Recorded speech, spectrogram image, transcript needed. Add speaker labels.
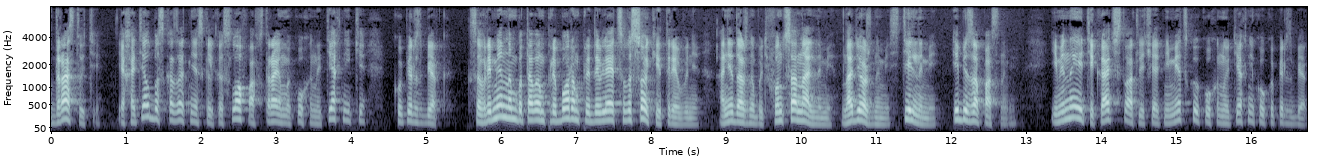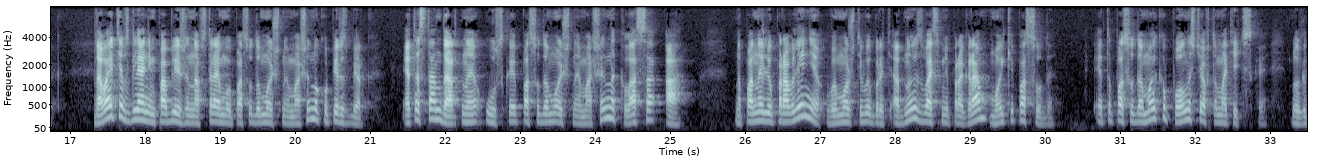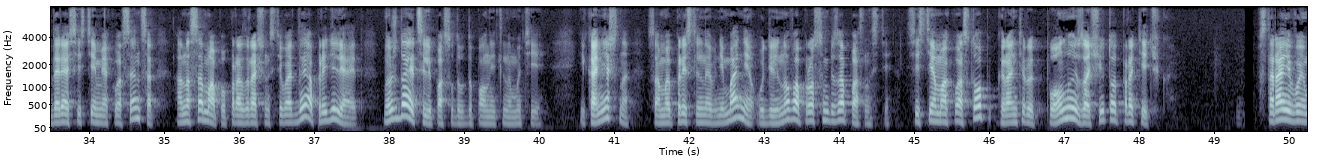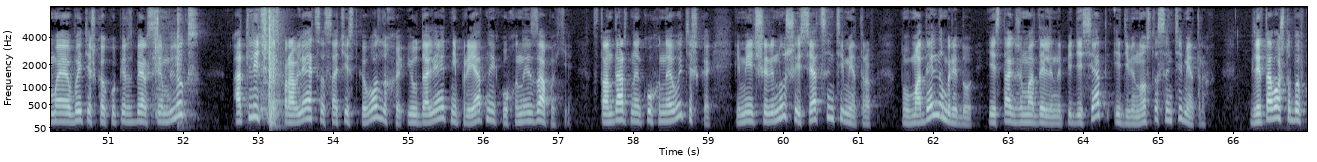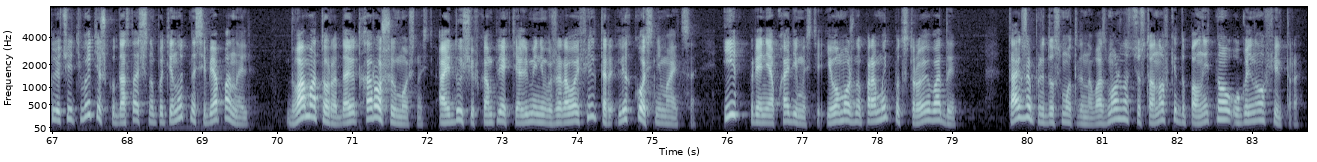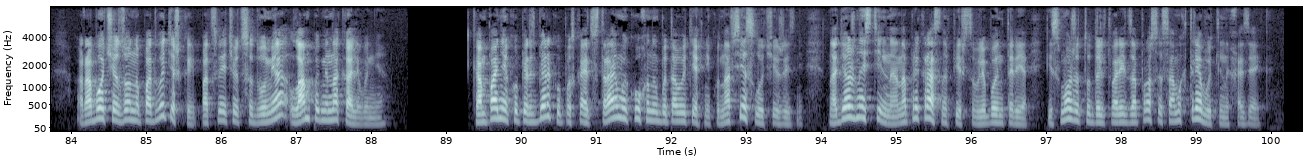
Speaker 1: Здравствуйте! Я хотел бы сказать несколько слов о встраиваемой кухонной технике Куперсберг. К современным бытовым приборам предъявляются высокие требования. Они должны быть функциональными, надежными, стильными и безопасными. Именно эти качества отличают немецкую кухонную технику Куперсберг. Давайте взглянем поближе на встраиваемую посудомоечную машину Куперсберг. Это стандартная узкая посудомоечная машина класса А. На панели управления вы можете выбрать одну из восьми программ мойки посуды. Эта посудомойка полностью автоматическая. Благодаря системе Aquasensor она сама по прозрачности воды определяет, нуждается ли посуда в дополнительном мытье. И, конечно, самое пристальное внимание уделено вопросам безопасности. Система Aquastop гарантирует полную защиту от протечек. Встраиваемая вытяжка Куперсберг Slim Lux отлично справляется с очисткой воздуха и удаляет неприятные кухонные запахи. Стандартная кухонная вытяжка имеет ширину 60 см, в модельном ряду есть также модели на 50 и 90 см. Для того, чтобы включить вытяжку, достаточно потянуть на себя панель. Два мотора дают хорошую мощность, а идущий в комплекте алюминиевый жировой фильтр легко снимается. И, при необходимости, его можно промыть под струей воды. Также предусмотрена возможность установки дополнительного угольного фильтра. Рабочая зона под вытяжкой подсвечивается двумя лампами накаливания. Компания Куперсберг выпускает встраиваемую кухонную бытовую технику на все случаи жизни. Надежная и стильная, она прекрасно впишется в любой интерьер и сможет удовлетворить запросы самых требовательных хозяек.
